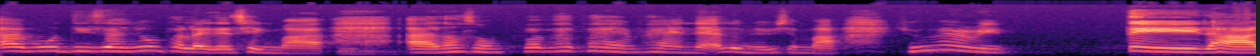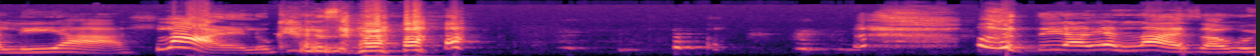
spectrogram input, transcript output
အဲမိုဒီဇိုင်းညွန့်ဖတ်လိုက်တဲ့ချိန်မှာအဲနောက်ဆုံးဖတ်ဖတ်ဖတ်ရင်ဖတ်ရင်လည်းအဲ့လိုမျိုးဖြစ်မှာ Yumiri တေတာလေးကလှတယ်လို့ခံစားဟိုတေတာလေးကလှရဆိုတော့ဟို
